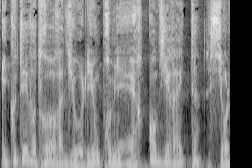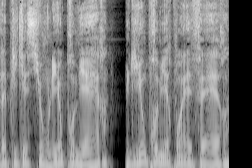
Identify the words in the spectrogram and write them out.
Écoutez votre radio Lyon Première en direct sur l'application Lyon Première, lyonpremière.fr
